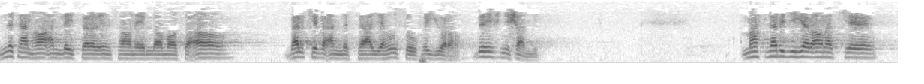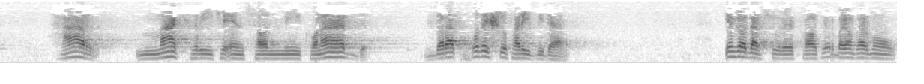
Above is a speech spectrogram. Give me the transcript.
نه تنها ان لیس الانسان الا ما سعا بلکه و ان سعیه سوف یرا. بهش نشان میده مطلب دیگر آن است که هر مکری که انسان می کند دارد خودش رو فریب می‌دهد. این را در سوره فاطر بیان فرمود.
